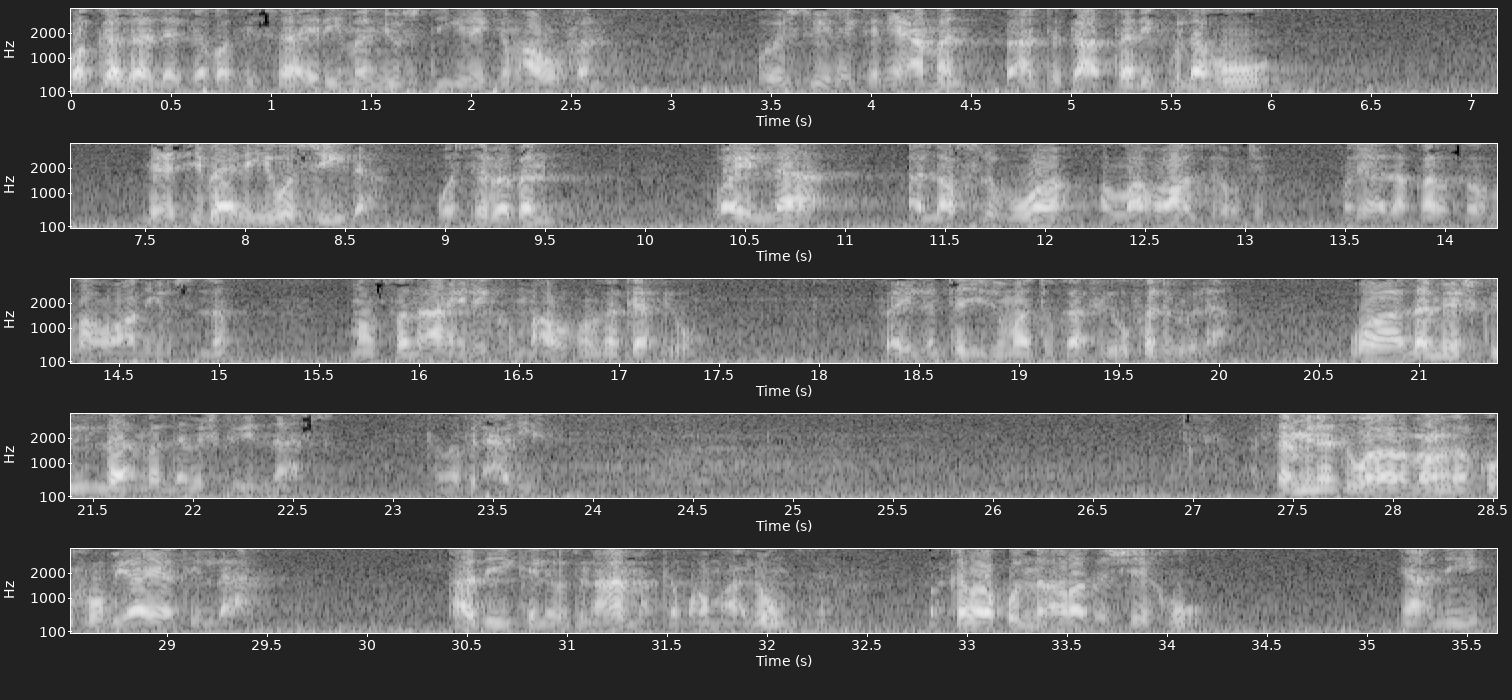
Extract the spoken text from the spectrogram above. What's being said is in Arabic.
وكذلك في سائر من يسدي إليك معروفا ويسدي إليك نعما فأنت تعترف له باعتباره وسيلة وسببا وإلا الأصل هو الله عز وجل. ولهذا قال صلى الله عليه وسلم من صنع إليكم معروفا فكافئوه فإن لم تجدوا ما تكافئوا فادعوا له ولم يشكر الله من لم يشكر الناس. كما في الحديث. الثامنة والأربعون الكفر بآيات الله. هذه كلمة عامة كما هو معلوم. وكما قلنا أراد الشيخ يعني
